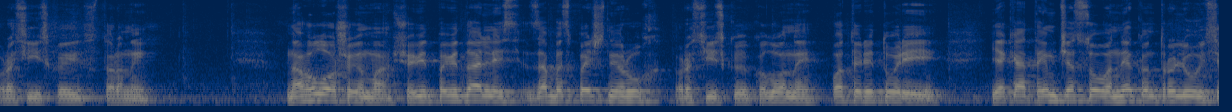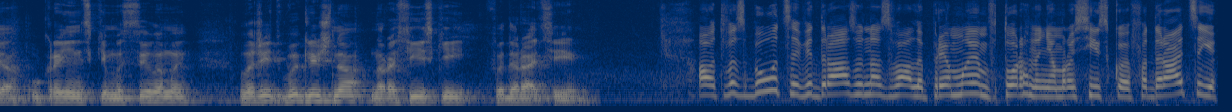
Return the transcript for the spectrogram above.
російської сторони. Наголошуємо, що відповідальність за безпечний рух російської колони по території, яка тимчасово не контролюється українськими силами, лежить виключно на Російській Федерації. А от в СБУ це відразу назвали прямим вторгненням Російської Федерації.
